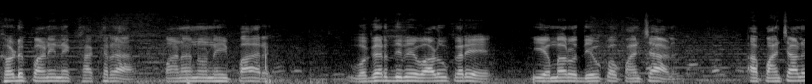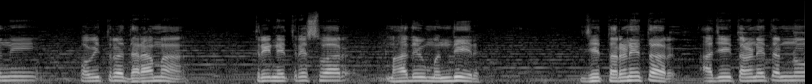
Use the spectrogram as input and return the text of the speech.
ખડ પાણીને ખાખરા, પાણાનો નહીં પાર, વગર દિવે વાળું કરે, એ અમારો દેવકો પાંચાળ. આ પાંચાળની પવિત્ર ધરામાં ત્રિનેત્રેશ્વર મહાદેવ મંદિર, જે તરણેતર, આજે તરણેતરનો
